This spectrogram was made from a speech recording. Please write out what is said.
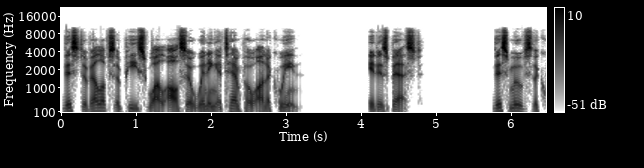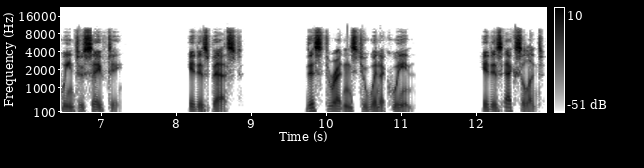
This develops a piece while also winning a tempo on a queen. It is best. This moves the queen to safety. It is best. This threatens to win a queen. It is excellent.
